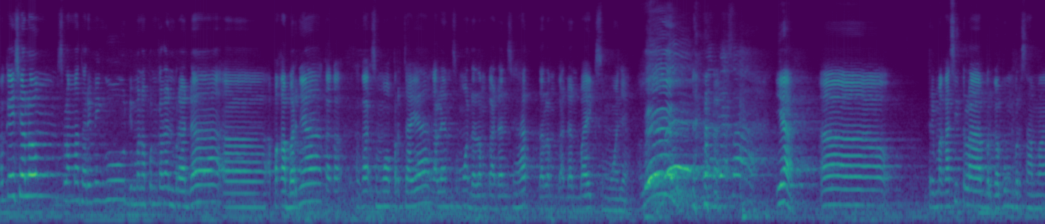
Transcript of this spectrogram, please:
Oke, shalom. Selamat hari Minggu di mana pun kalian berada. Eh, apa kabarnya, kakak, kakak semua percaya kalian semua dalam keadaan sehat, dalam keadaan baik semuanya. Amin Luar biasa. Ya, eh, terima kasih telah bergabung bersama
